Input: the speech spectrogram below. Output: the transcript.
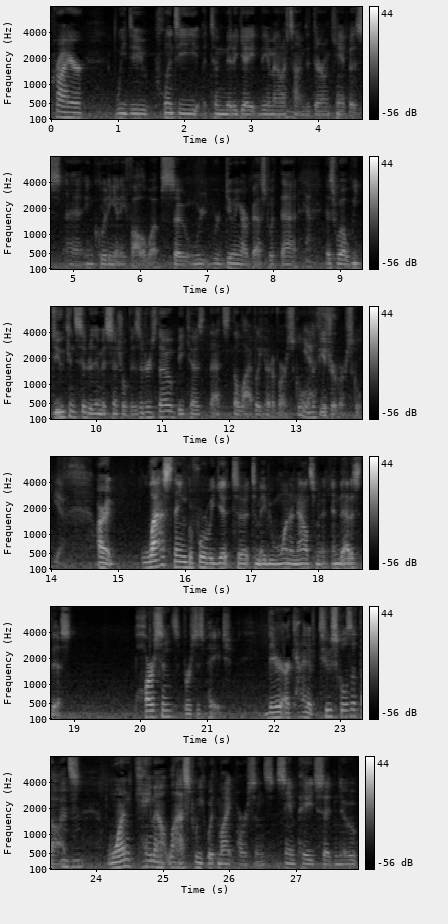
prior. We do plenty to mitigate the amount of time that they're on campus, uh, including any follow ups. So we're, we're doing our best with that Yeah. as well. We do consider them essential visitors, though, because that's the livelihood of our school and the future of our school. Yes. All right. Last thing before we get to, to maybe one announcement, and that is this Parsons versus Page. There are kind of two schools of thoughts. Mm-hmm. One came out last week with Mike Parsons. Sam Page said no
